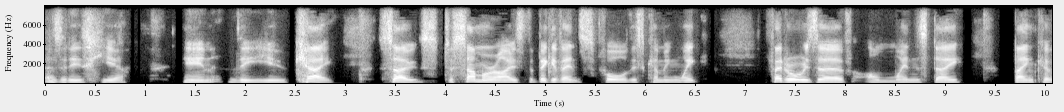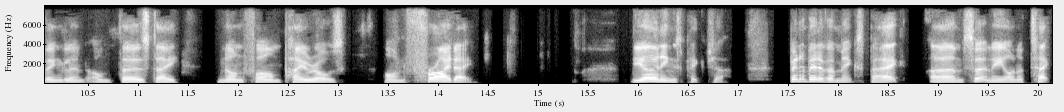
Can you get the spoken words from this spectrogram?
as it is here in the UK. So to summarize the big events for this coming week, Federal Reserve on Wednesday, Bank of England on Thursday, non-farm payrolls on Friday. The earnings picture, been a bit of a mixed bag. Um, certainly on a tech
